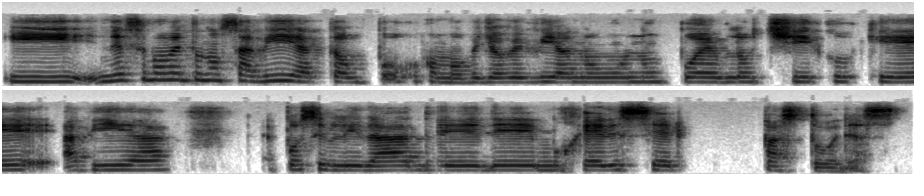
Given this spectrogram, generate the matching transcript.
y en ese momento no sabía tampoco, como yo vivía en un, pueblo chico, que había posibilidad de, de mujeres ser pastoras.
